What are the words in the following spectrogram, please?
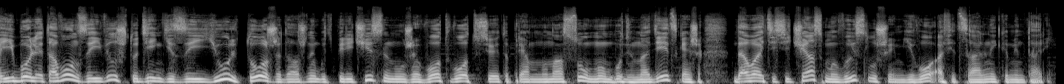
И более того, он заявил, что деньги за июль тоже должны быть перечислены уже вот-вот, все это прямо на носу. Ну, будем надеяться, конечно. Давайте сейчас мы выслушаем его официальный комментарий.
